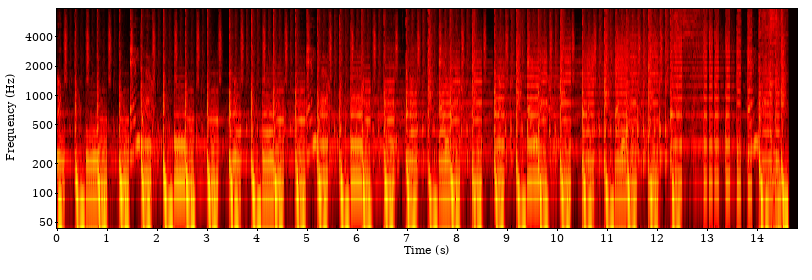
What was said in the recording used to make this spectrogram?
Up and down. And down. And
